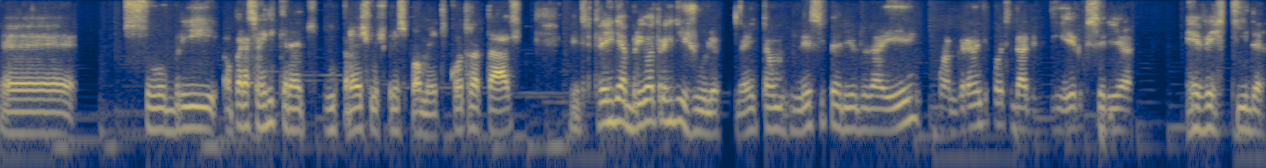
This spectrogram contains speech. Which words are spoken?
é, sobre operações de crédito, empréstimos principalmente, contratados entre 3 de abril a 3 de julho. Né? Então, nesse período daí, uma grande quantidade de dinheiro que seria revertida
